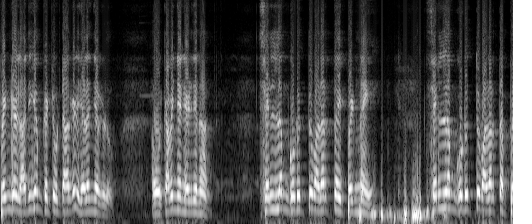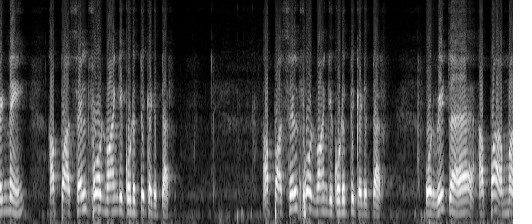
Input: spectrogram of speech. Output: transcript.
பெண்கள் அதிகம் கெட்டுவிட்டார்கள் இளைஞர்களும் ஒரு கவிஞன் எழுதினான் செல்லம் கொடுத்து வளர்த்த பெண்ணை செல்லம் கொடுத்து வளர்த்த பெண்ணை அப்பா செல்போன் வாங்கி கொடுத்து கெடுத்தார். அப்பா செல்போன் வாங்கி கொடுத்து கெடுத்தார். ஒரு வீட்டில் அப்பா அம்மா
